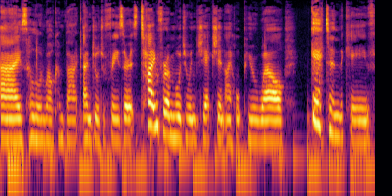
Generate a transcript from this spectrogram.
Guys, hello and welcome back. I'm Jojo Fraser. It's time for a mojo injection. I hope you're well. Get in the cave.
